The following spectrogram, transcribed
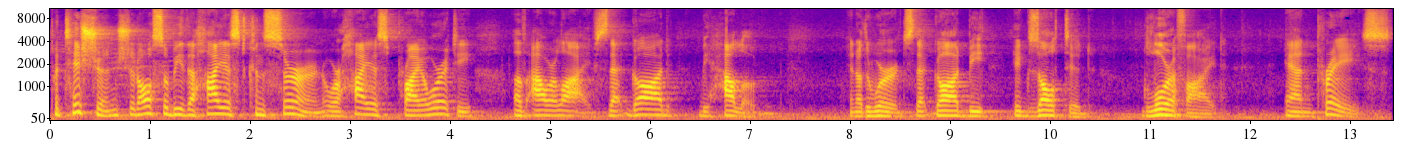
petition should also be the highest concern or highest priority of our lives, that God be hallowed. In other words, that God be exalted, glorified, and praised.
